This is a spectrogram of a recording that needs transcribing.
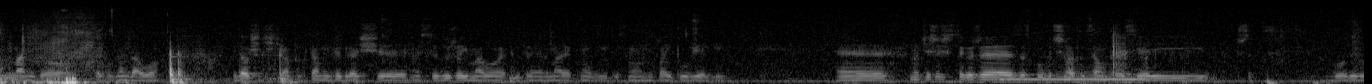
minimalnie to tak wyglądało. Udało się 10 punktami wygrać no jest to dużo i mało, jak trener Marek mówi, to są 2,5 biegi. E, No cieszę się z tego, że zespół wytrzymał tę całą presję i przed było dużo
